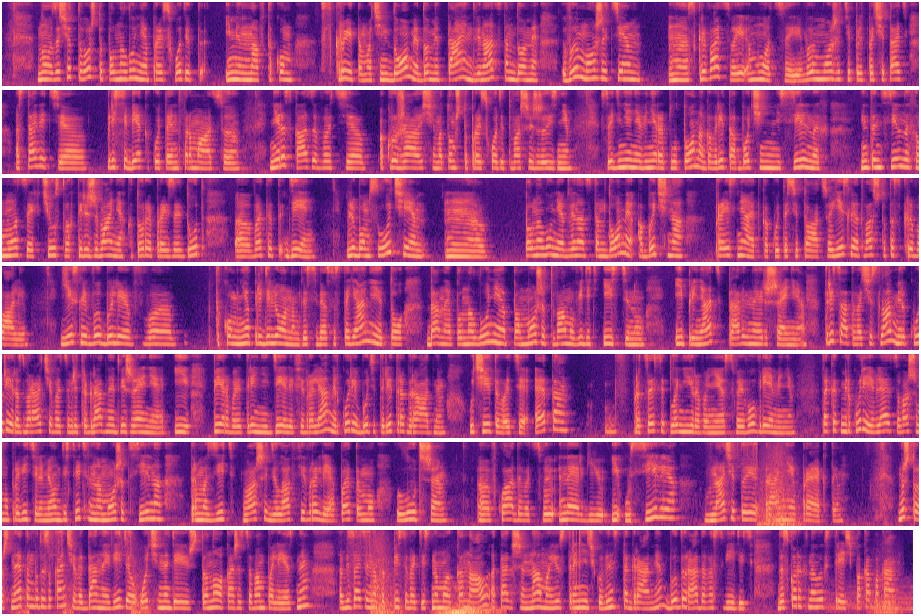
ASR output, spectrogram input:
Но за счет того, что полнолуние происходит именно в таком скрытом очень доме, доме тайн, 12 доме, вы можете скрывать свои эмоции, вы можете предпочитать оставить э, при себе какую-то информацию, не рассказывать э, окружающим о том, что происходит в вашей жизни. Соединение Венеры и Плутона говорит об очень сильных, интенсивных эмоциях, чувствах, переживаниях, которые произойдут э, в этот день. В любом случае, полнолуние в 12 доме обычно проясняет какую-то ситуацию. Если от вас что-то скрывали, если вы были в таком неопределенном для себя состоянии, то данное полнолуние поможет вам увидеть истину и принять правильное решение. 30 числа Меркурий разворачивается в ретроградное движение и первые три недели февраля Меркурий будет ретроградным. Учитывайте это в процессе планирования своего времени. Так как Меркурий является вашим управителем, и он действительно может сильно тормозить ваши дела в феврале. Поэтому лучше э, вкладывать свою энергию и усилия в начатые ранее проекты. Ну что ж, на этом буду заканчивать данное видео. Очень надеюсь, что оно окажется вам полезным. Обязательно подписывайтесь на мой канал, а также на мою страничку в инстаграме. Буду рада вас видеть. До скорых новых встреч. Пока-пока.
